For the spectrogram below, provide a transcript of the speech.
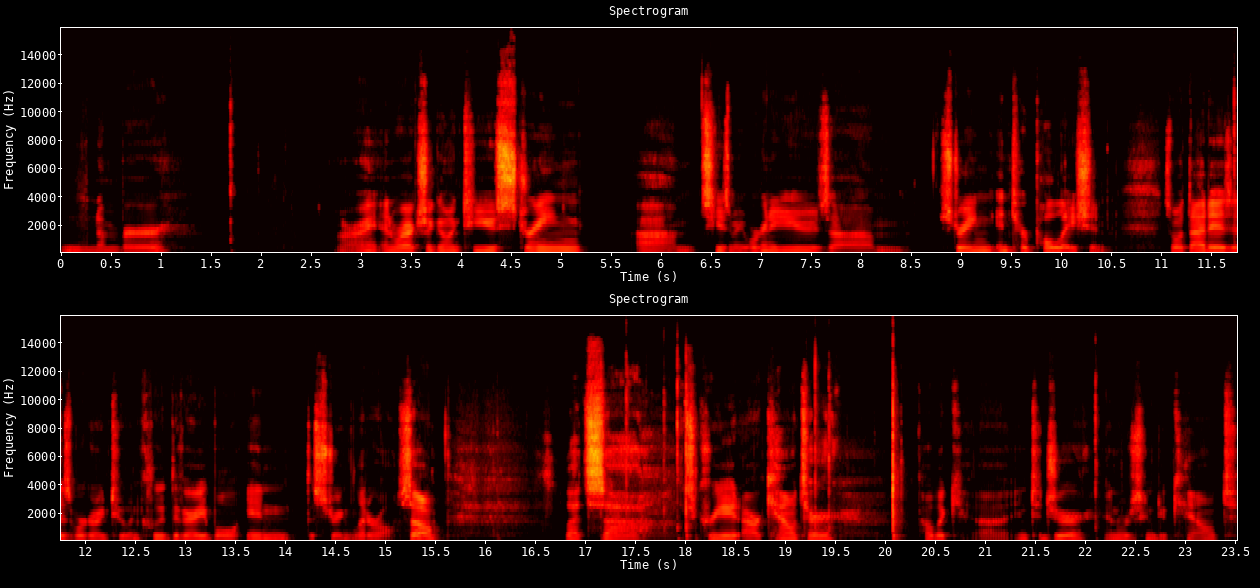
number. All right, and we're actually going to use string, um, excuse me, we're going to use um, string interpolation. So what that is, is we're going to include the variable in the string literal. So let's uh, let's create our counter, public uh, integer, and we're just going to do count,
